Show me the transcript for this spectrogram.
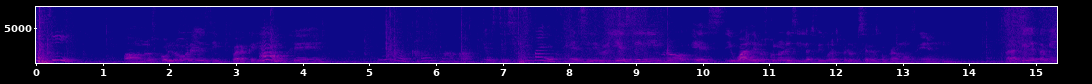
can see. um, los colores y para que dibuje. Color, Mama. Este es este libro. Y este libro es igual de los colores y las figuras, pero se las compramos en para que ella también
